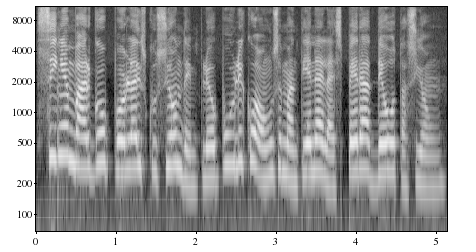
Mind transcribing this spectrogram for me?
Sin embargo, por la discusión de empleo público aún se mantiene a la espera de votación.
